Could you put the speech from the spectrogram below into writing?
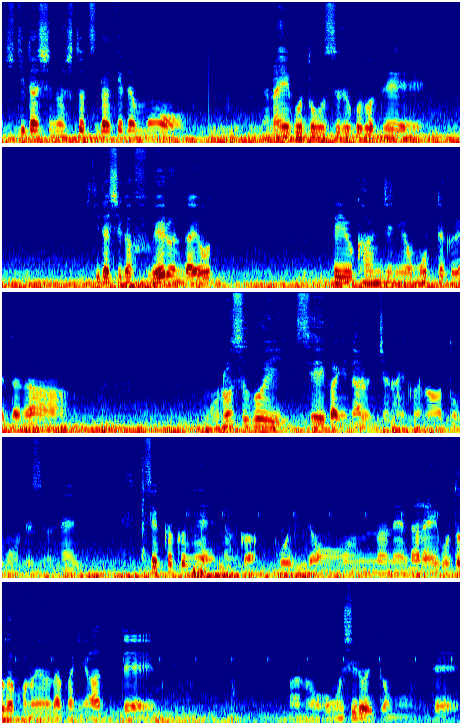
引き出しの一つだけでも、習い事をすることで、引き出しが増えるんだよっていう感じに思ってくれたら、ものすごい成果になるんじゃないかなと思うんですよね。せっかくね、なんかこういろんなね、習い事がこの世の中にあって、あの、面白いと思うんで、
